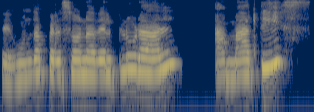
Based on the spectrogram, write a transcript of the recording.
segunda persona del plural, amatis,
